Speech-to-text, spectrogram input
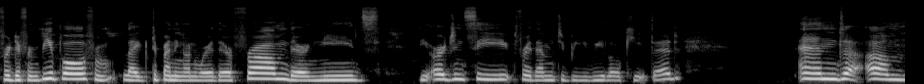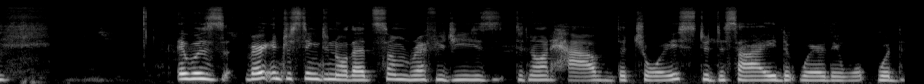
for different people from like depending on where they're from their needs the urgency for them to be relocated. And um it was very interesting to know that some refugees did not have the choice to decide where they w- would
